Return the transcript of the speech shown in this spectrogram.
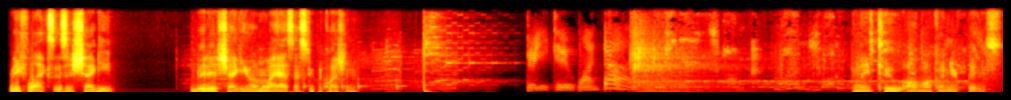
Reflex, is it Shaggy? It is Shaggy. Why am I asked that stupid question? Three, two, one, go. Wait, two, I'll walk on your face.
